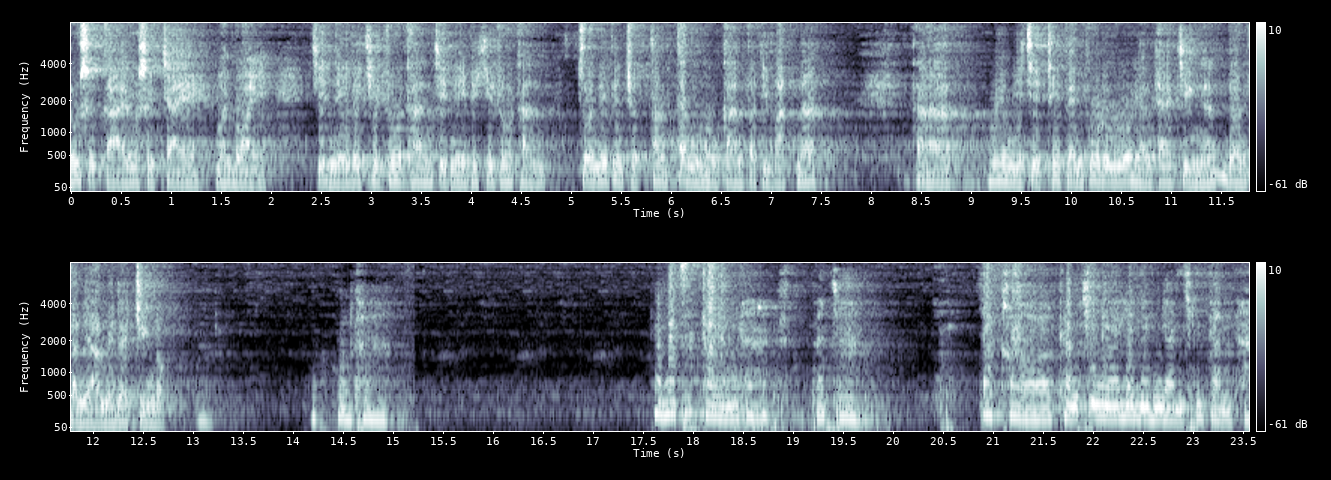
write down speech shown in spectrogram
รู้สึกกายรู้สึกใจบ่อยๆ จิตหนีไปคิดรู้ทัน จิตหนีไปคิดรู้ทัน ตัวนี้เป็นจุดตั้งต้นของการปฏิบัตินะ ถ้าหากไม่มีจิตที่เป็นผู้รู้อย่างแท้จริงนะเดินปัญญาไม่ได้จริงหรอกขอบคุณค่ะนมัสการค่ะอาจารย์จะขอคำชี้แนะและยืนยันเช่นกันค่ะ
